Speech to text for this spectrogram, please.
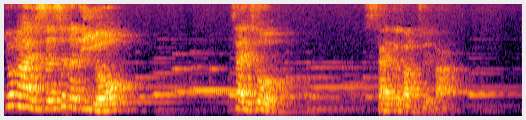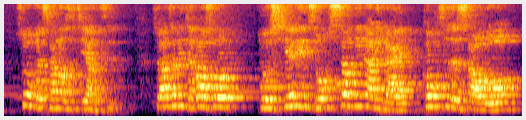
用了很神圣的理由在做塞对方的嘴巴。”所以，我们常常是这样子。所以，他这边讲到说，有邪灵从上帝那里来控制了扫罗。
